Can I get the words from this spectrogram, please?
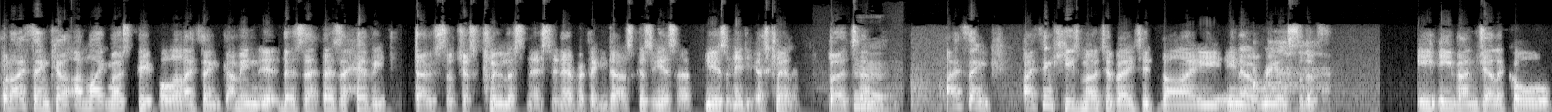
But I think, uh, unlike most people, I think I mean it, there's a there's a heavy dose of just cluelessness in everything he does because he is a he is an idiot clearly. But um, Mm. I think I think he's motivated by you know real sort of e- evangelical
